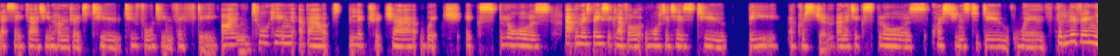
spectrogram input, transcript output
let's say, 1300 to, to 1450, I'm talking about literature which explores, at the most basic level, what it is to be a Christian and it explores questions to do with the living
